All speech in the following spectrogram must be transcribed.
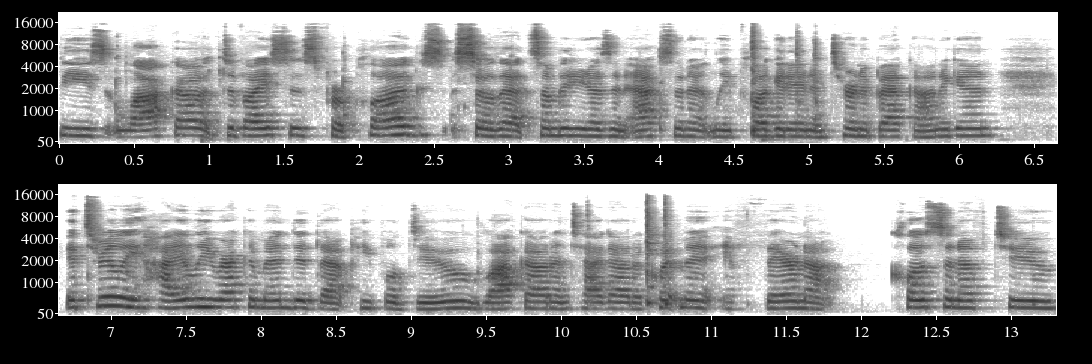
these lockout devices for plugs so that somebody doesn't accidentally plug it in and turn it back on again. It's really highly recommended that people do lock out and tag out equipment if they're not close enough to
